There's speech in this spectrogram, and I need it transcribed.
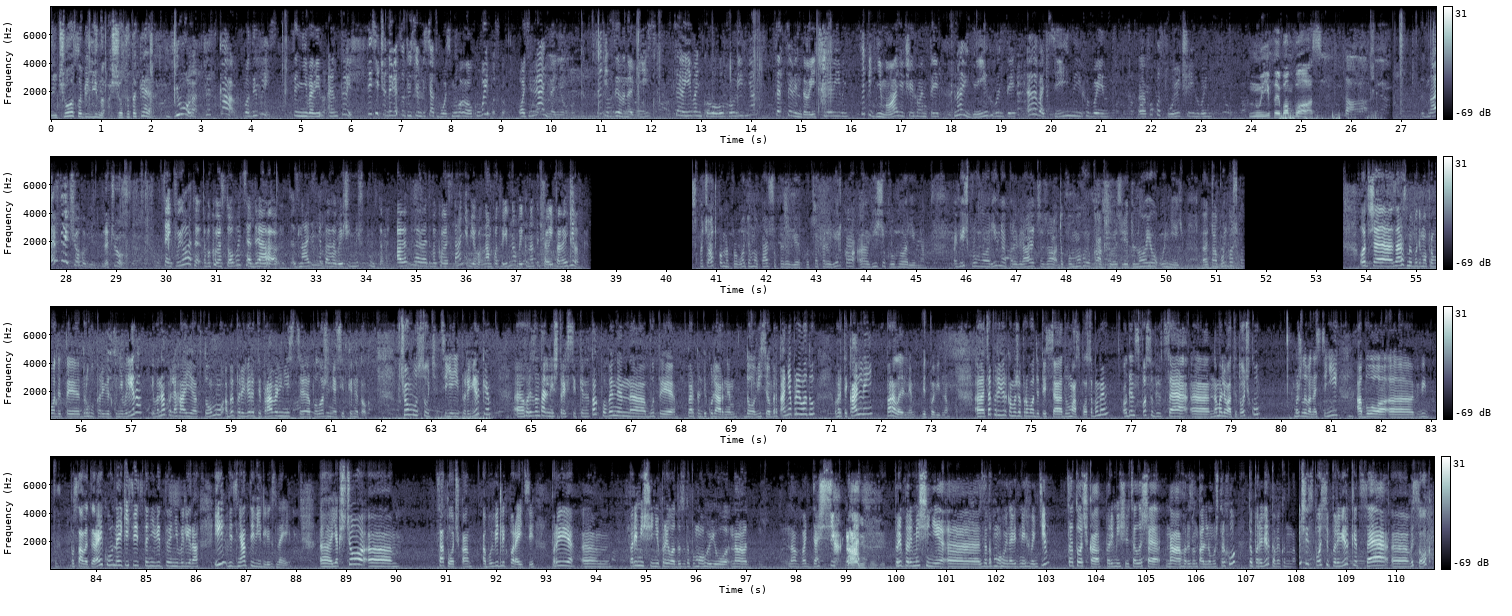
Нічого собі, Ліна, а що це таке? Юра, це скарб, подивись. Це Ніварів М3 1988 року випуску. Ось глянь на нього. Це відзивана вісь, це рівень круглого рівня, це циліндричний рівень, це піднімаючі гвинти, навідні гвинти, елеваційний гвинт, е, фокусуючий гвинт. Ну і прибамбас. Так. Знаєш для чого він? Для чого? Цей прилад використовується для знайдення перевищень між пунктами, але перед використанням його нам потрібно виконати три перевірки. Спочатку ми проводимо першу перевірку. Це перевірка е, вісі круглого рівня. Вісь круглого рівня перевіряється за допомогою капсули з рідиною у ній е, та бульбашкою. Отже, зараз ми будемо проводити другу перевірку нівеліра, і вона полягає в тому, аби перевірити правильність е, положення сітки ниток. В чому суть цієї перевірки? Е, Горизонтальний штрих сітки ниток повинен е, бути перпендикулярним до вісі обертання приладу, вертикальний паралельним відповідно. Ця перевірка може проводитися двома способами. Один з способів це намалювати точку, можливо, на стіні, або е, від поставити рейку на якійсь відстані від нівеліра і відзняти відлік з неї. Е, якщо е, ця точка або відлік по рейці при е, переміщенні приладу за допомогою на наводящих при переміщенні е, за допомогою навідних гвинтів. Ця точка переміщується лише на горизонтальному штриху, то перевірка виконана. Інший спосіб перевірки це е, висок.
